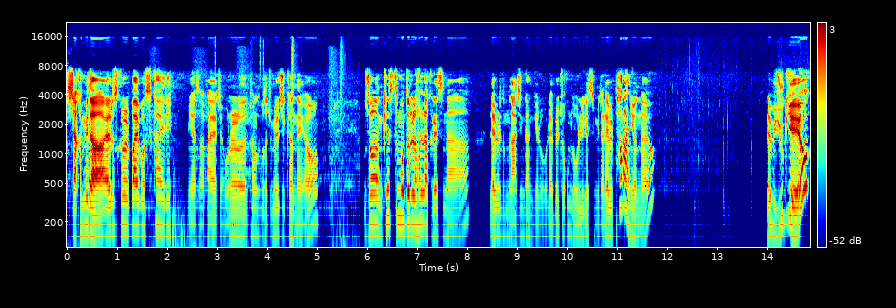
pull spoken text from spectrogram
시작합니다. Elder Scrolls 5 Skyrim 이어서 가야죠. 오늘은 평소보다 좀 일찍 켰네요. 우선 quest mod를 할라 그랬으나 레벨이 너무 낮은 관계로 레벨 조금 더 올리겠습니다. 레벨 8 아니었나요? 레벨 6이에요?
